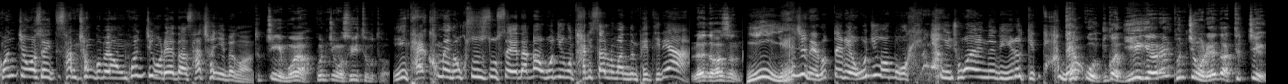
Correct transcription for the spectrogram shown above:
콘징어 스위트 3,900원 콘징어 레드 4,200원 특징이 뭐야? 콘징어 스위트부터. 이 달콤한 옥수수 소스에다가 오징어 다리살로 만든 패티랴 레드 핫은. 이 예전에 롯데리아 오징어 버거 굉장히 좋아했는데 이렇게 딱 매운 됐고 누가 네 얘기하래? 콘징어 레드 특징.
